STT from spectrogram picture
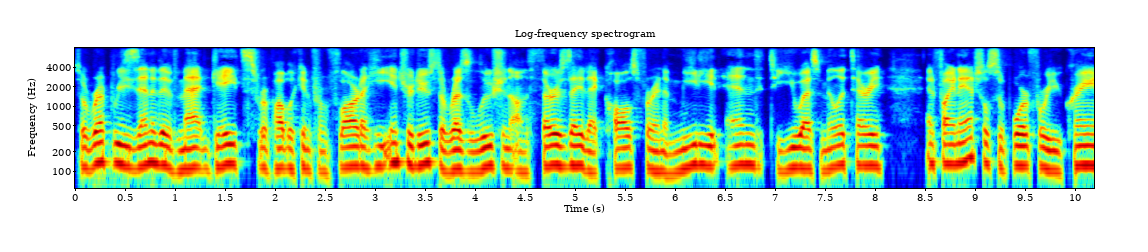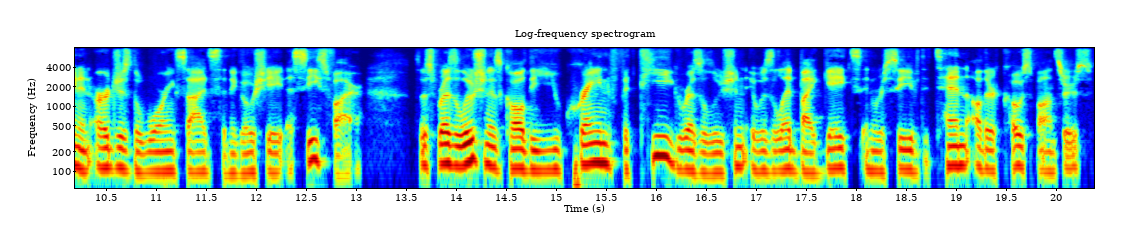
So, Representative Matt Gaetz, Republican from Florida, he introduced a resolution on Thursday that calls for an immediate end to U.S. military and financial support for Ukraine and urges the warring sides to negotiate a ceasefire. So this resolution is called the Ukraine Fatigue Resolution. It was led by Gaetz and received 10 other co sponsors.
